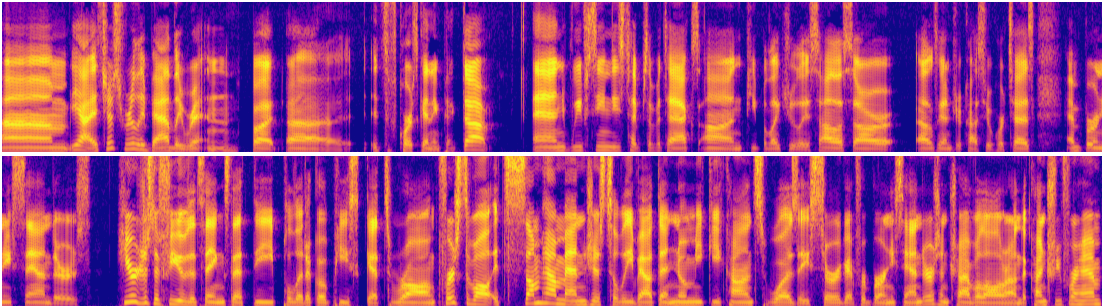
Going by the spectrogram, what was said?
Um, yeah, it's just really badly written, but uh, it's of course getting picked up, and we've seen these types of attacks on people like Julia Salazar, Alexandria Ocasio Cortez, and Bernie Sanders here are just a few of the things that the Politico piece gets wrong. First of all, it somehow manages to leave out that Nomiki Konst was a surrogate for Bernie Sanders and traveled all around the country for him.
